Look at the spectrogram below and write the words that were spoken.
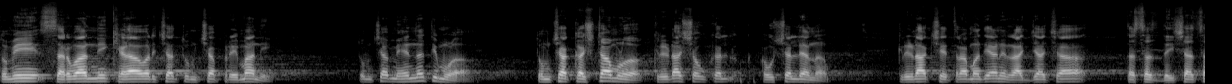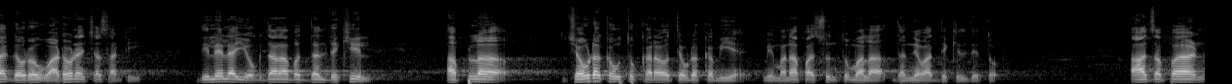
तुम्ही सर्वांनी खेळावरच्या तुमच्या प्रेमाने तुमच्या मेहनतीमुळं तुमच्या कष्टामुळं क्रीडा शौकल कौशल्यानं क्रीडा क्षेत्रामध्ये आणि राज्याच्या तसंच देशाचा गौरव वाढवण्याच्यासाठी दिलेल्या योगदानाबद्दल देखील आपलं जेवढं कौतुक करावं तेवढं कमी आहे. मी मनापासून तुम्हाला धन्यवाद देखील देतो. आज आपण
